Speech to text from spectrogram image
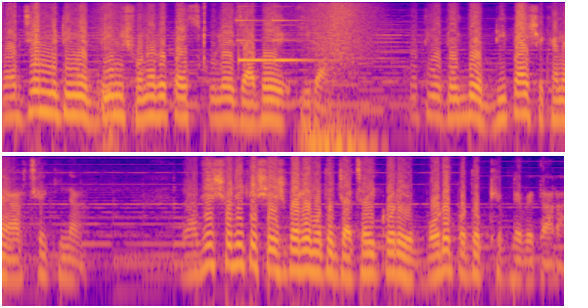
গার্জিয়ান মিটিং এর দিন সোনারূপার স্কুলে যাবে ইরা। খতিয়ে দেখবে দীপা সেখানে আছে কিনা। রাজেশ্বরীকে শেষবারের মতো যাচাই করে বড় পদক্ষেপ নেবে তারা।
